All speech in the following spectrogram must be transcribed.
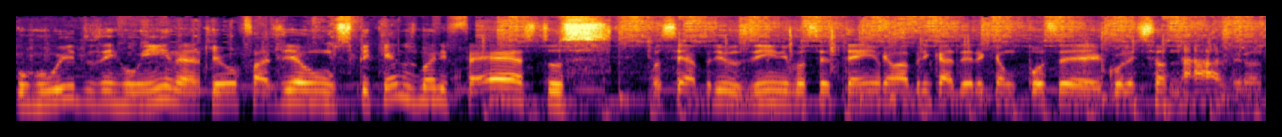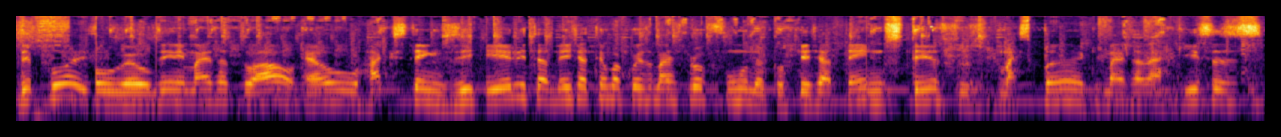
o Ruídos em Ruína, que eu fazia uns pequenos manifestos você abrir o zine, você tem é uma brincadeira que é um pôster colecionável. Depois, o meu zine mais atual é o Hackstenzi. E ele também já tem uma coisa mais profunda, porque já tem uns textos mais punk, mais anarquistas,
